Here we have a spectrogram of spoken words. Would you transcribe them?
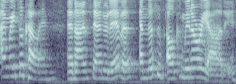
I'm Rachel Cohen. And I'm Sandra Davis, and this is El Camino Reality.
